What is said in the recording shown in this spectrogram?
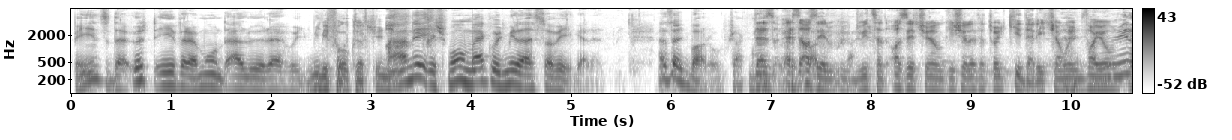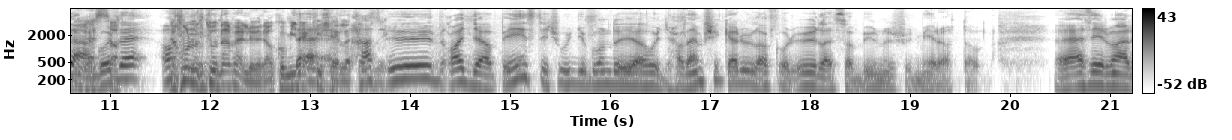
pénzt, de öt évre mond előre, hogy mit Mi fog történni. csinálni, és mondd meg, hogy mi lesz a végeredmény. Ez egy baromság. De ez, ez azért baromság. viccet, azért csinálunk kísérletet, hogy kiderítsem, hogy vajon mi Világos, lesz a... de De, azt- honnan tudnám előre, akkor minek kísérletezni? Hát ő adja a pénzt, és úgy gondolja, hogy ha nem sikerül, akkor ő lesz a bűnös, hogy miért adta oda. Ezért már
